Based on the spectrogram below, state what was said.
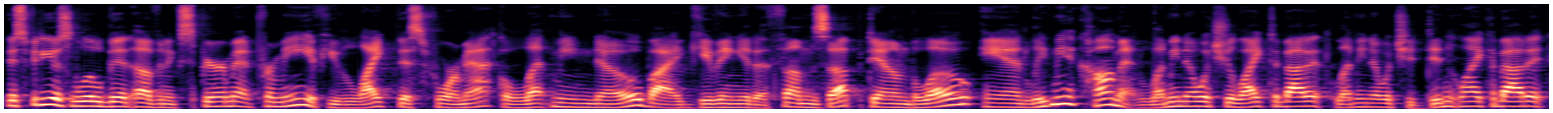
This video is a little bit of an experiment for me. If you like this format, let me know by giving it a thumbs up down below and leave me a comment. Let me know what you liked about it. Let me know what you didn't like about it.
